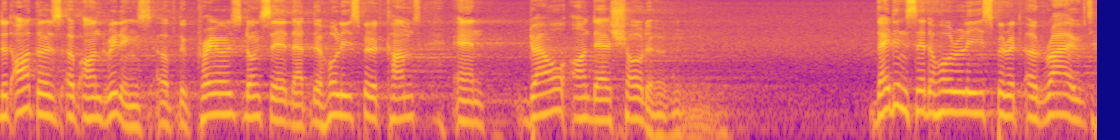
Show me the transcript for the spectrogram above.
the authors of on readings of the prayers don't say that the Holy Spirit comes and dwell on their shoulder. They didn't say the Holy Spirit arrived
